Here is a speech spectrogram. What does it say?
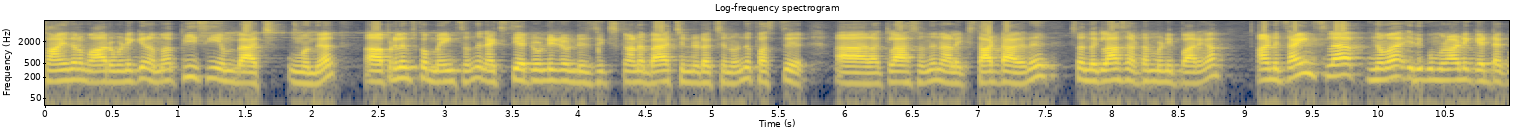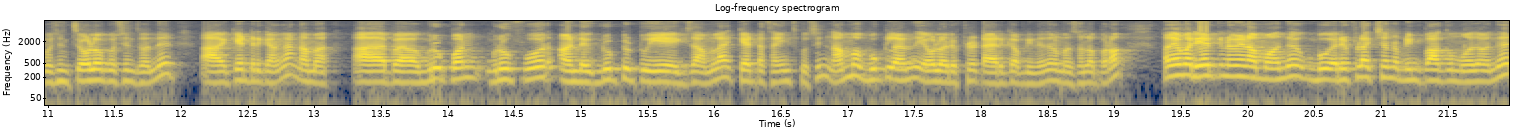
சாயந்தரம் ஆறு மணிக்கு நம்ம பிசிஎம் பேட்ச் வந்து ப்ரிலிம்ஸ்கோ மெயின்ஸ் வந்து நெக்ஸ்ட் இயர் டுவெண்ட்டி டுவெண்ட்டி சிக்ஸ்க்கான பேட்ச் இன்ட்ரடக்ஷன் வந்து ஃபஸ்ட்டு கிளாஸ் வந்து நாளைக்கு ஸ்டார்ட் ஆகுது. ஸோ அந்த கிளாஸ் அட்டன் பண்ணி பாருங்க. அண்ட் சயின்ஸில் நம்ம இதுக்கு முன்னாடி கேட்ட கொஸ்டின்ஸ் எவ்வளோ கொஸ்டின்ஸ் வந்து கேட்டிருக்காங்க. நம்ம இப்போ group one group four and group two two A எக்ஸாமில் கேட்ட சயின்ஸ் கொஸ்டின் நம்ம புக்கில் இருந்து எவ்வளோ ரிஃப்ளெக்ட் ஆயிருக்கு அப்படின்றத நம்ம சொல்ல போகிறோம் அதே மாதிரி ஏற்கனவே நம்ம வந்து ரிஃப்ளெக்ஷன் அப்படின்னு பார்க்கும்போது வந்து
